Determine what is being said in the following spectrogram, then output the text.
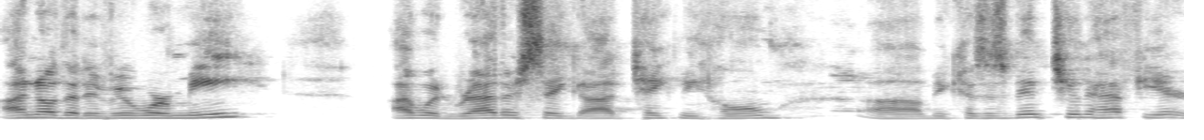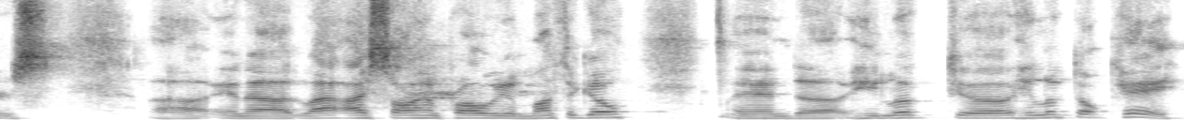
I know that if it were me, I would rather say, God, take me home uh, because it's been two and a half years. Uh, and uh, I saw him probably a month ago, and uh, he looked uh, he looked okay.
